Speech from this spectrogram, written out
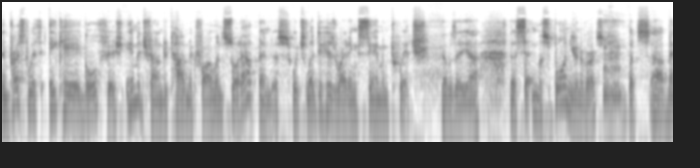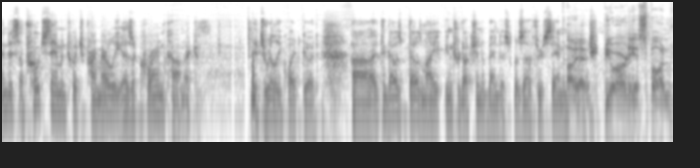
Impressed with AKA Goldfish, Image founder Todd McFarlane sought out Bendis, which led to his writing Sam and Twitch. That was a uh, set in the Spawn universe, mm-hmm. but uh, Bendis approached Sam and Twitch primarily as a crime comic. It's really quite good. Uh, I think that was that was my introduction to Bendis was uh, through Sam and oh, Twitch. Yeah. You were already a Spawn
